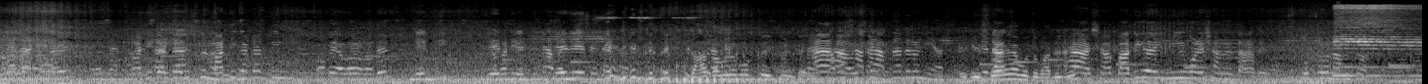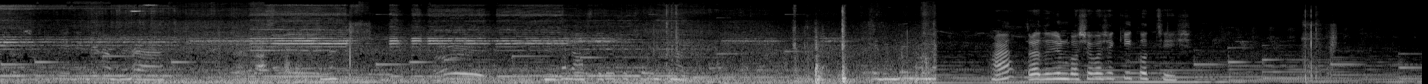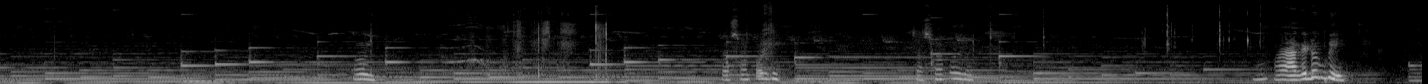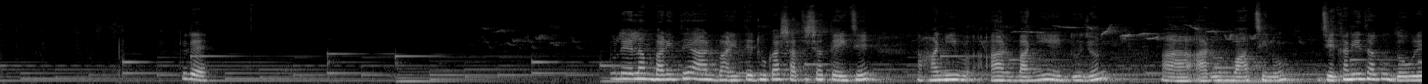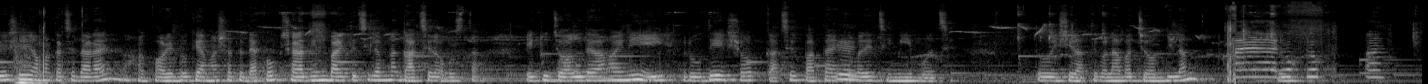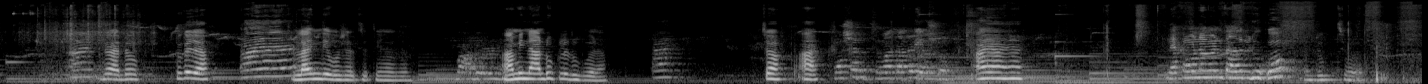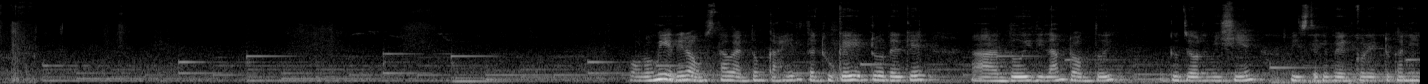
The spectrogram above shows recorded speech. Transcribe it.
এবার দেখা হবে মাটি কাটার মাটি কাটার দিন হবে আবার আমাদের। ডেট দিন হ্যাঁ হ্যাঁ। আপনাদেরও নিয়ে আসবে। হ্যাঁ বাদিকে ওই নিউ মোড়ের সামনে দাঁড়াবে। টোটো নামতে হবে। হ্যাঁ। তোরা দুজন বসে বসে কি করছিস? ওই। চশমা পরবি? চশমা পরবি? আর আগে ঢুকবি? কি রে চলে এলাম বাড়িতে আর বাড়িতে ঢোকার সাথে সাথে এই যে হানি আর বানি এই দুজন আর ওর মা চিনু যেখানেই থাকুক দৌড়ে এসে আমার কাছে দাঁড়ায়। ঘরে ঢোকে আমার সাথে দেখো। সারাদিন বাড়িতে ছিলাম না গাছের অবস্থা। একটু জল দেওয়া হয়নি। এই রোদে সব গাছের পাতা একেবারে ঝিমিয়ে পড়েছে। তো এসে রাত্রেবেলা আবার জল দিলাম। ঢুক ঢুকে। যা লাইন দিয়ে বসে আছে তিনজন। আমি না ঢুকলে ঢুকবে না। চ আয় আয় আয়। দেখা মনে ঢুকো। ঢুকছে গরমে এদের অবস্থাও একদম কাহিল, তা ঢুকেই একটু ওদেরকে দই দিলাম, টক দই, একটু জল মিশিয়ে ফ্রিজ থেকে বের করে একটুখানি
